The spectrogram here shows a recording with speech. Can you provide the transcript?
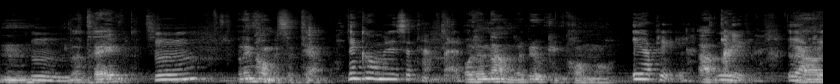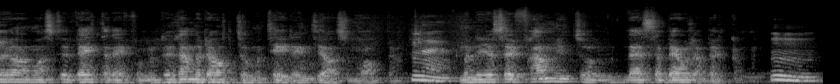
Mm. Mm. Vad trevligt. Mm. Och den kommer i september. Den kommer i september. Och den andra boken kommer? I april. april. Nu. I april. Ja, jag måste veta det. För det där med datum och tid är inte jag så bra på. Nej. Men jag ser fram emot att läsa båda böckerna. Mm.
